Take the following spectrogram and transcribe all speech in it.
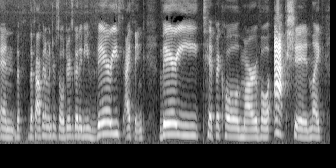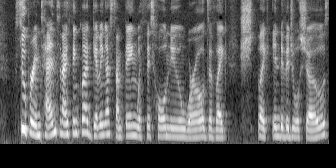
and the, the Falcon and Winter Soldier is going to be very, I think, very typical Marvel action, like super intense. And I think like giving us something with this whole new world of like, sh- like individual shows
